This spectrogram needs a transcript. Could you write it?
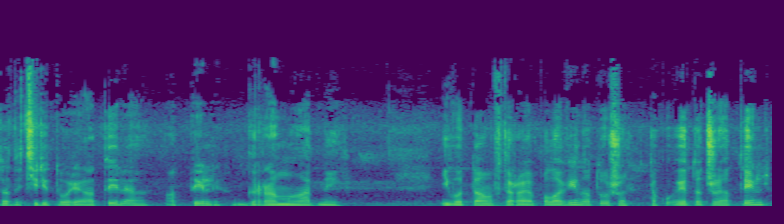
Вот это территория отеля. Отель громадный. И вот там вторая половина тоже, такой, этот же отель.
